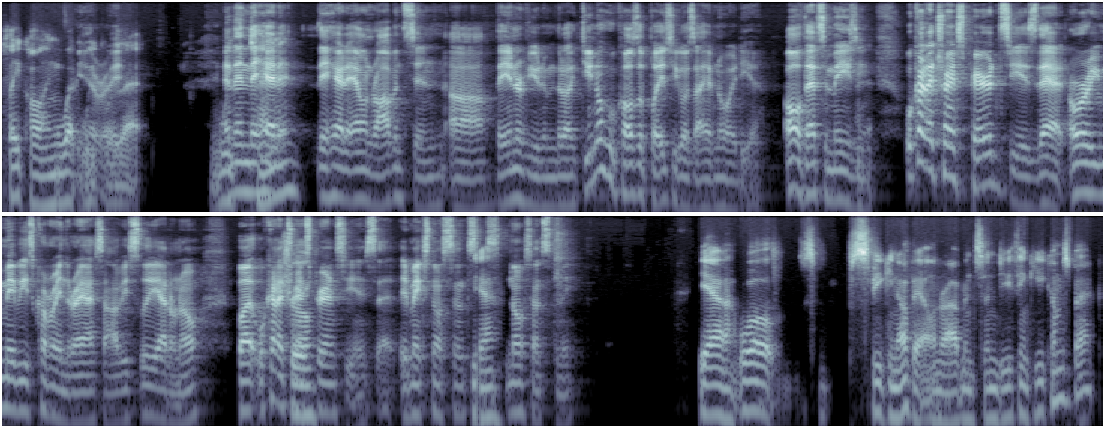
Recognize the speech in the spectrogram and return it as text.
play calling. What yeah, week right. was that? and then they 10? had they had Allen Robinson. Uh, they interviewed him. They're like, "Do you know who calls the plays?" He goes, "I have no idea." Oh, that's amazing. What kind of transparency is that? Or maybe he's covering their ass. Obviously, I don't know. But what kind of True. transparency is that? It makes no sense. Yeah. no sense to me. Yeah. Well, speaking of Allen Robinson, do you think he comes back?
